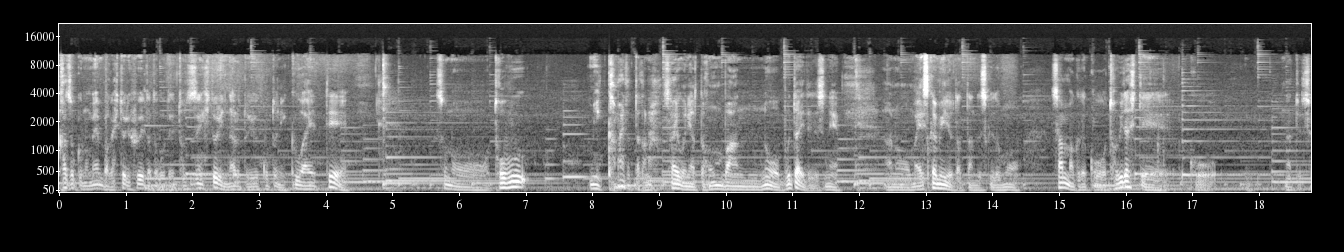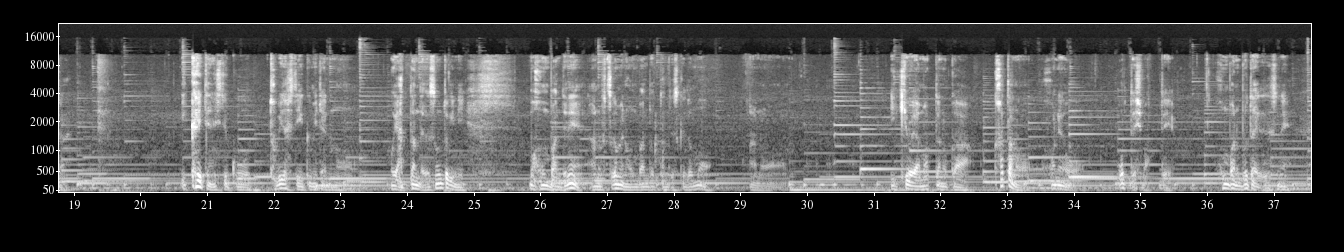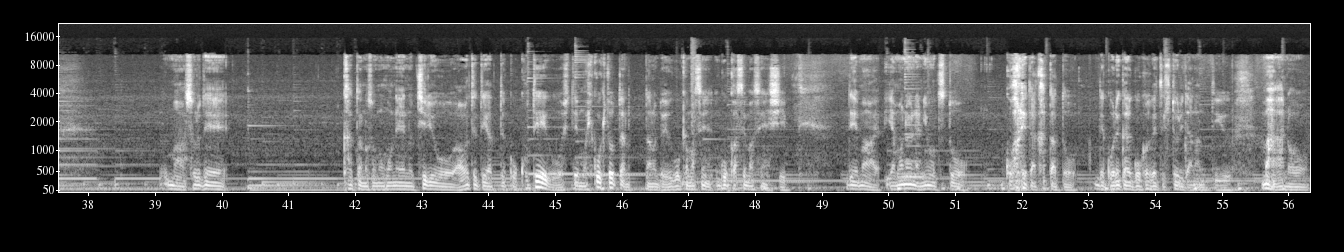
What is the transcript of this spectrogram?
家族のメンバーが1人増えたところで突然1人になるということに加えてその飛ぶ3日前だったかな最後にあった本番の舞台でですねあの、まあ、エスカミーリョだったんですけども3幕でこう飛び出してこうなんていうんですか一回転してこう飛び出していくみたいなのをやったんだけどその時に、まあ、本番でねあの2日目の本番だったんですけどもあの勢い余ったのか肩の骨を折ってしまって本番の舞台でですねまあそれで肩のその骨の治療を慌ててやってこう固定具をしても飛行機取ったので動かません動かせませんしでまあ山のような荷物と壊れた肩とでこれから5ヶ月1人だなんていうまああの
